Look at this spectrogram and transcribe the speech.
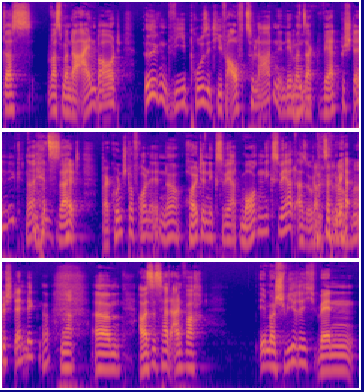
das, was man da einbaut, irgendwie positiv aufzuladen, indem Mhm. man sagt, wertbeständig. Ne? Jetzt ist halt bei Kunststoffrollläden, ne? heute nichts wert, morgen nichts wert, also Ganz genau, ne? wertbeständig. Ne? Ja. Ähm, aber es ist halt einfach immer schwierig, wenn,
